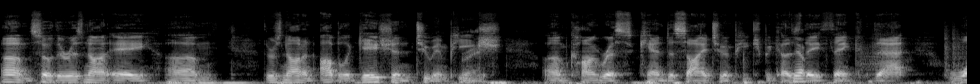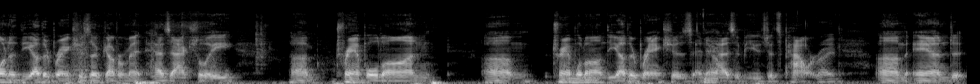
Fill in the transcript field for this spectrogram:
Um, so there is not a um, there's not an obligation to impeach. Um, Congress can decide to impeach because Yep. they think that one of the other branches of government has actually um, trampled on um, trampled on the other branches and Yep. has abused its power. Right. Um, and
